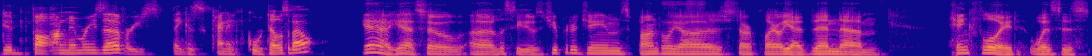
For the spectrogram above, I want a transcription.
good fond memories of, or you think is kind of cool to tell us about? yeah, yeah. So uh, let's see. It was Jupiter James, Bon Voyage, Starflyer. Oh yeah. Then um, Hank Floyd was this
